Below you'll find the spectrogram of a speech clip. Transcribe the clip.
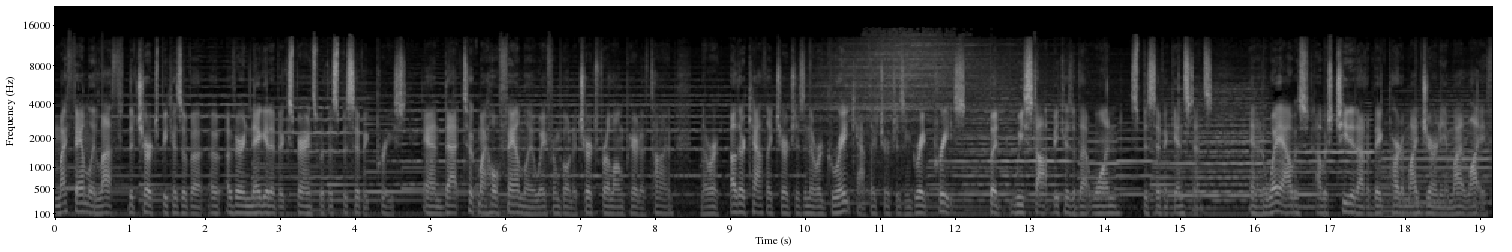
My family left the church because of a, a, a, very negative experience with a specific priest, and that took my whole family away from going to church for a long period of time. There were other Catholic churches, and there were great Catholic churches and great priests, but we stopped because of that one specific instance. And in a way, I was, I was cheated out a big part of my journey in my life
